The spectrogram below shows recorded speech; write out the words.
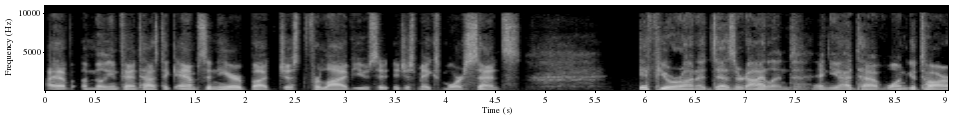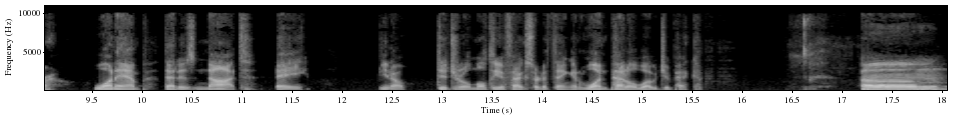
I have a million fantastic amps in here, but just for live use, it, it just makes more sense. If you're on a desert island and you had to have one guitar, one amp that is not a, you know, digital multi effect sort of thing, and one pedal, what would you pick? Um,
